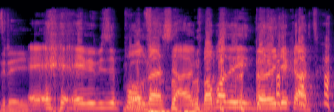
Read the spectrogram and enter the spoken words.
direği. E- evimizin pole dance. Baba dediğin dönecek artık.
